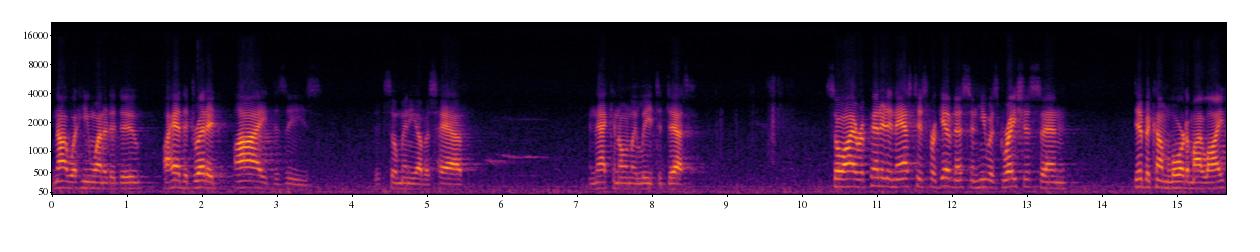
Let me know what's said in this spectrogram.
not what he wanted to do. I had the dreaded I disease that so many of us have, and that can only lead to death. So I repented and asked his forgiveness, and he was gracious and did become Lord of my life.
